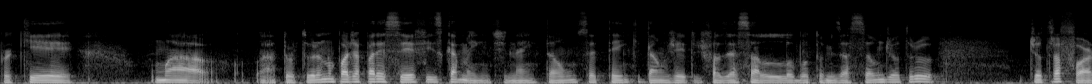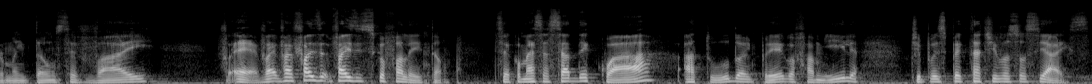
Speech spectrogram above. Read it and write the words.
porque uma a tortura não pode aparecer fisicamente, né? Então você tem que dar um jeito de fazer essa lobotomização de outro de outra forma. Então você vai é, vai, vai faz, faz isso que eu falei então. Você começa a se adequar a tudo, ao emprego, à família, tipo expectativas sociais.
